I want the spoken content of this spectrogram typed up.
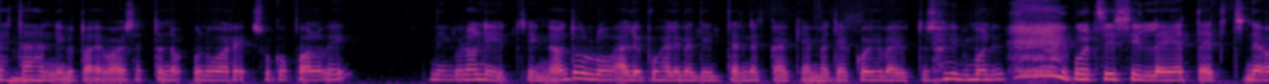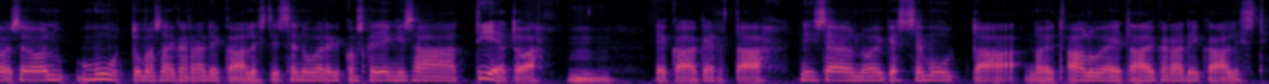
Että mm. hän niin kuin toivoisi, että nuori sukupolvi niin kuin, no niin, sinne on tullut älypuhelimet, internet, kaikki, en mä tiedä, kuinka hyvä juttu se on, niin moni, mutta siis silleen, että, että se on muuttumassa aika radikaalisti se nuori, koska jengi saa tietoa. Mm ekaa kertaa, niin se on oikeasti, se muuttaa noita alueita aika radikaalisti.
